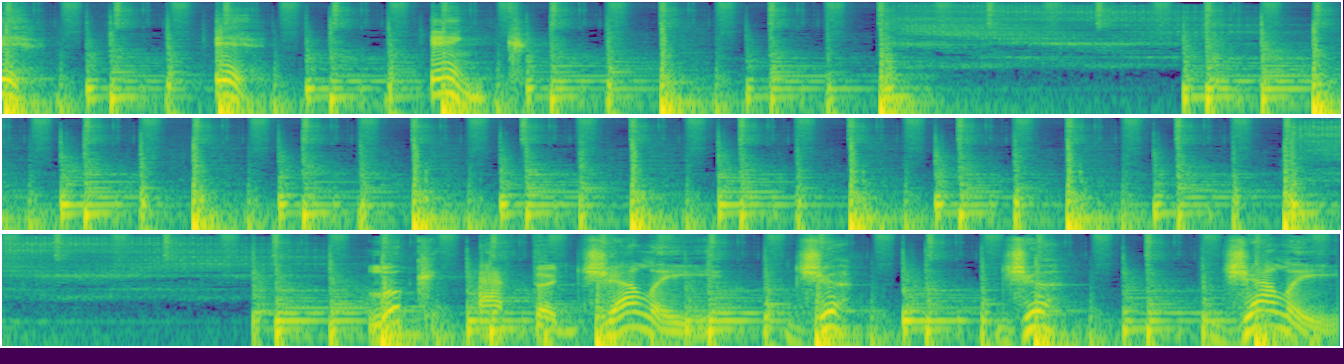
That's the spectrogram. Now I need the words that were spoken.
I, I, ink. Look at the jelly. J, j, jelly.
